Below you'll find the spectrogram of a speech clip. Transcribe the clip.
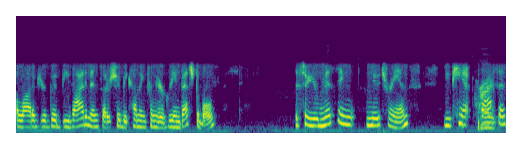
a lot of your good B vitamins that should be coming from your green vegetables. So you're missing nutrients. You can't process right.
